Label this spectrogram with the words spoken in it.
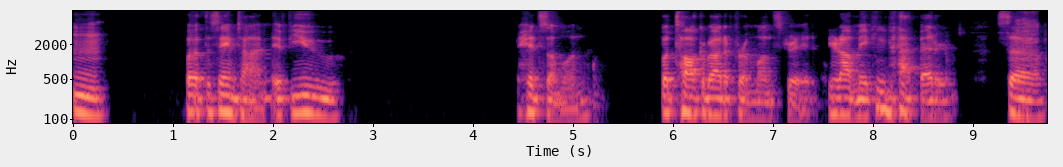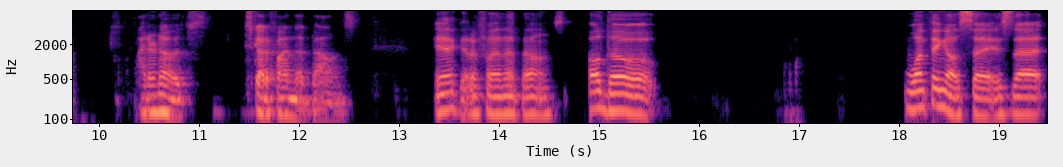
Mm. But at the same time, if you hit someone, but talk about it for a month straight, you're not making that better. So I don't know. It's it's got to find that balance. Yeah, gotta find that balance. Although, one thing I'll say is that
